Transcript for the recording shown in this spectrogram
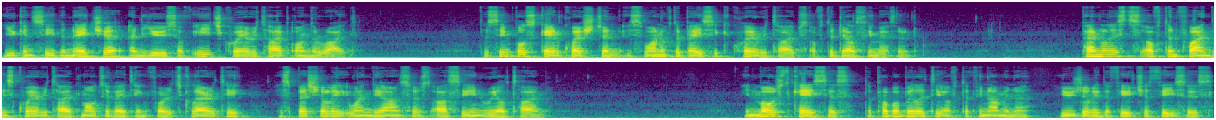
you can see the nature and use of each query type on the right. The simple scale question is one of the basic query types of the Delphi method. Panelists often find this query type motivating for its clarity especially when the answers are seen real time. In most cases, the probability of the phenomena, usually the future thesis,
